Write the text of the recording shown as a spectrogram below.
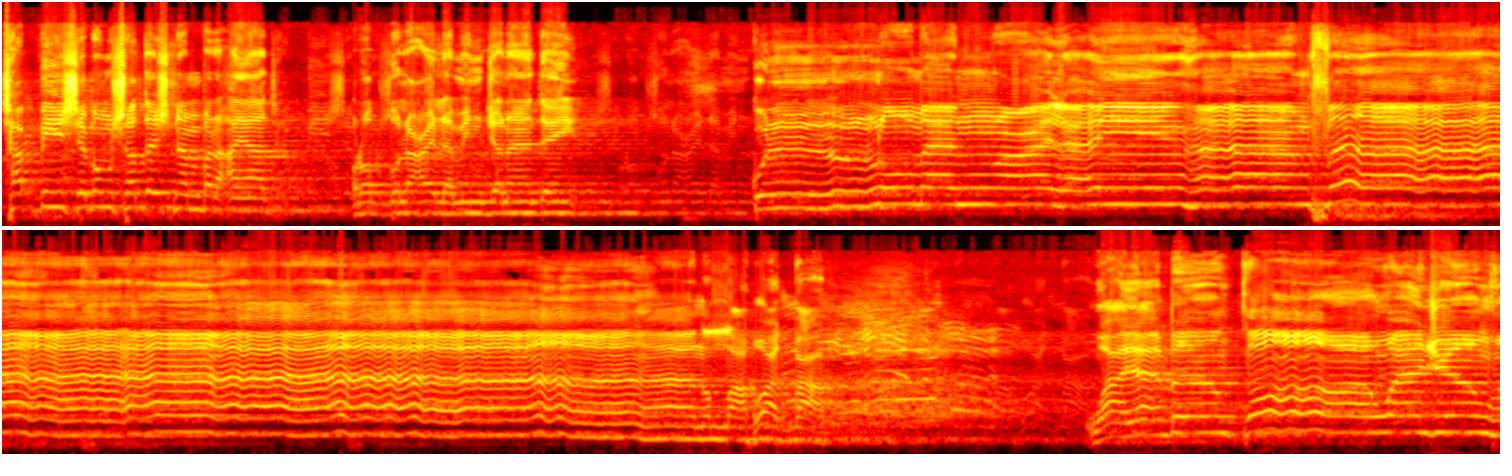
26 এবং 27 নম্বর আয়াত। রব্বুল আলামিন জানায় দেয় আকবার। ويبقى وجه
